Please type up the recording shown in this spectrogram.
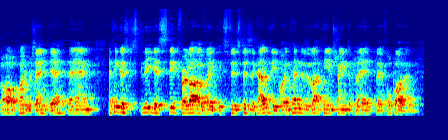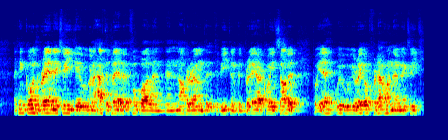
Oh, 100 percent, yeah. Um, I think this league is stick for a lot of like its physicality, but in terms there's a lot of teams trying to play play football, and I think going to Bray next week uh, we're going to have to play a bit of football and, and knock it around to, to beat them because Bray are quite solid. But yeah, we, we'll be right up for that one now next week.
